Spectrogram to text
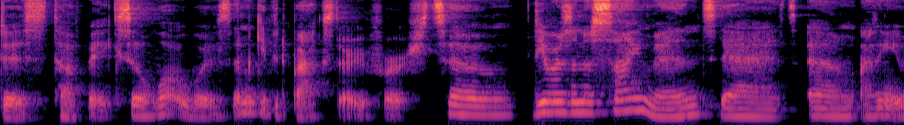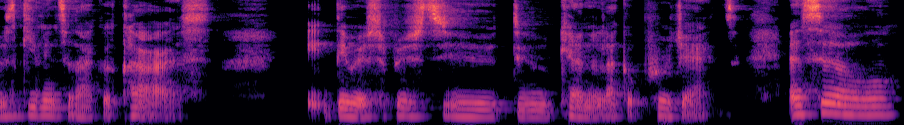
this topic. So, what was, let me give you the backstory first. So, there was an assignment that um, I think it was given to like a class. They were supposed to do kind of like a project. And so,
